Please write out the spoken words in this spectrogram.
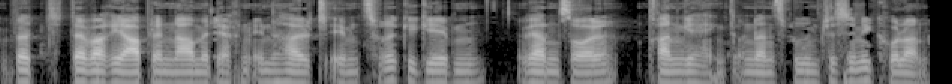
wird der Variablenname, deren Inhalt eben zurückgegeben werden soll, drangehängt und dann das berühmte Semikolon.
